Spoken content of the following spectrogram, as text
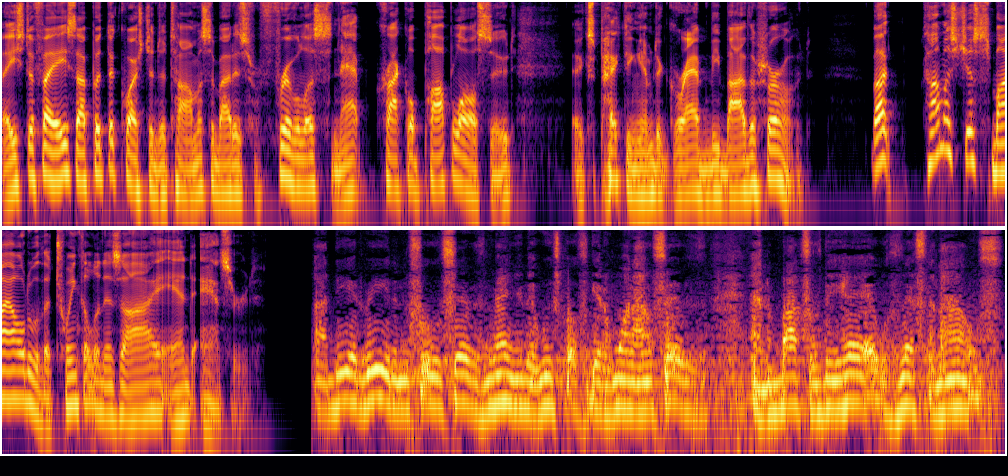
Face to face, I put the question to Thomas about his frivolous snap, crackle, pop lawsuit expecting him to grab me by the throat. But Thomas just smiled with a twinkle in his eye and answered. I did read in the food service menu that we were supposed to get a one ounce service, and the boxes they had was less than an ounce.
